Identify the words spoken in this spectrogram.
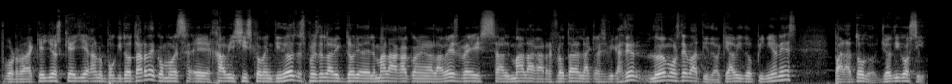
por aquellos que llegan un poquito tarde, como es eh, Javi Sisco 22, después de la victoria del Málaga con el Alavés, veis al Málaga reflotar en la clasificación. Lo hemos debatido, aquí ha habido opiniones para todo, yo digo sí.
